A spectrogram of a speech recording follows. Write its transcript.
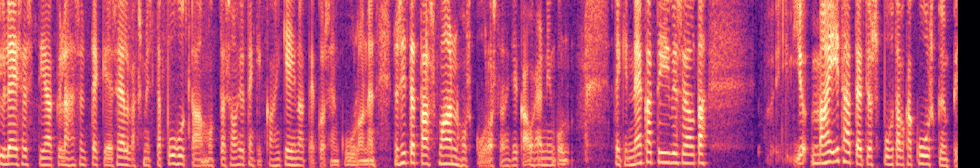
yleisesti ja kyllähän se nyt tekee selväksi, mistä puhutaan, mutta se on jotenkin kauhean keinotekoisen kuulonen. No sitten taas vanhus kuulostaa jotenkin kauhean niin kuin, jotenkin negatiiviselta. Mä itse että jos puhutaan vaikka 60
